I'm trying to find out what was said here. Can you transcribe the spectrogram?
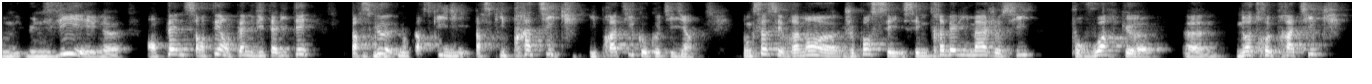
une, une vie et une, en pleine santé, en pleine vitalité parce que parce qu'ils parce qu'ils pratiquent, ils pratiquent au quotidien. Donc ça, c'est vraiment, euh, je pense, c'est c'est une très belle image aussi pour voir que euh, notre pratique,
